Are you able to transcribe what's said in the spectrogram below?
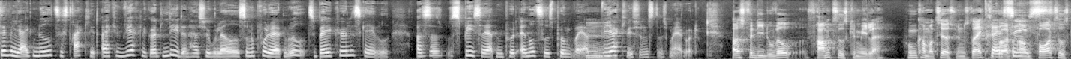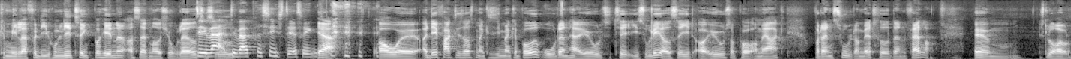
det vil jeg ikke nyde tilstrækkeligt, og jeg kan virkelig godt lide den her chokolade, så nu putter jeg den ud tilbage i køleskabet, og så spiser jeg den på et andet tidspunkt, hvor jeg Mm. virkelig synes, den smager godt. Også fordi du ved, fremtids Camilla, hun kommer til at synes rigtig Præcis. godt om fortids Camilla, fordi hun lige tænkte på hende og satte noget chokolade til Det var, side. det var præcis det, jeg tænkte. Ja, og, øh, og det er faktisk også, man kan sige, man kan både bruge den her øvelse til isoleret set og øve sig på at mærke, hvordan sult og mæthed den falder. Øhm, slurøv,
